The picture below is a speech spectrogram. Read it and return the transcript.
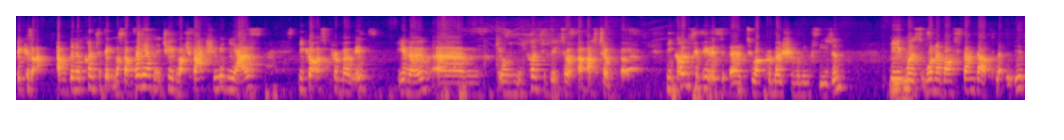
because I, I'm going to contradict myself. I said he hasn't achieved much, but actually he has. He got us promoted. You know, um, he contributed to us to. He contributed uh, to our promotion-winning season. He was one of our standout players.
